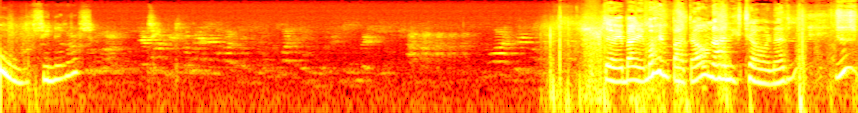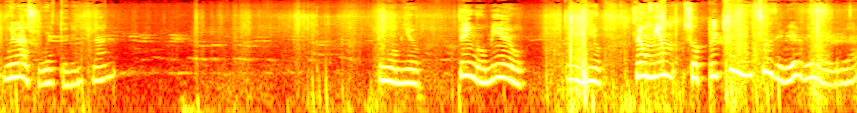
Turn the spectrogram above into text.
Uh, sin negros. Sí. Vale, hemos empatado, no han echado a nadie. Eso es buena suerte, ¿no? En plan. Tengo miedo, tengo miedo, tengo miedo. Tengo miedo, sospecho mucho de verde, la verdad.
